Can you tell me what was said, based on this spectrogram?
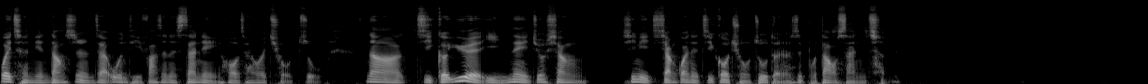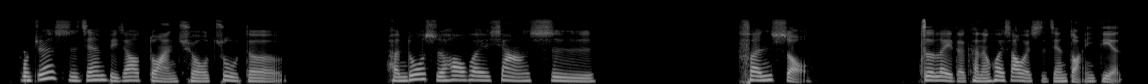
未成年当事人在问题发生了三年以后才会求助。那几个月以内就向心理相关的机构求助的人是不到三成。我觉得时间比较短，求助的很多时候会像是分手。这类的可能会稍微时间短一点，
